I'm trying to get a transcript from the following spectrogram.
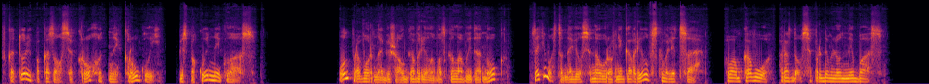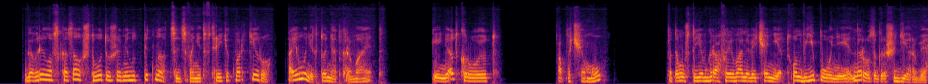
в которой показался крохотный, круглый, беспокойный глаз. Он проворно обежал Гаврилова с головы до ног, затем остановился на уровне Гавриловского лица. «Вам кого?» – раздался продымленный бас. Гаврилов сказал, что вот уже минут пятнадцать звонит в третью квартиру, а ему никто не открывает. «И не откроют». «А почему?» потому что Евграфа Ивановича нет. Он в Японии на розыгрыше дерби.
